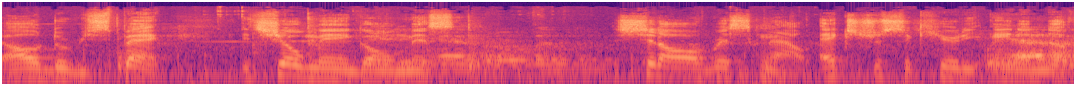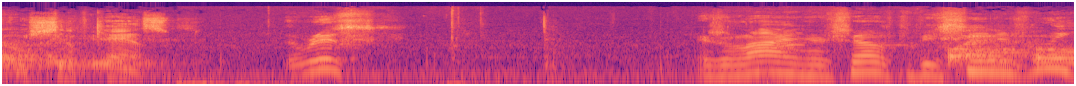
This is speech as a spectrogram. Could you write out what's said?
All due respect, it's your man gonna miss it. The shit all risk now. Extra security ain't enough. We should have canceled. The risk is allowing yourself to be seen as weak.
